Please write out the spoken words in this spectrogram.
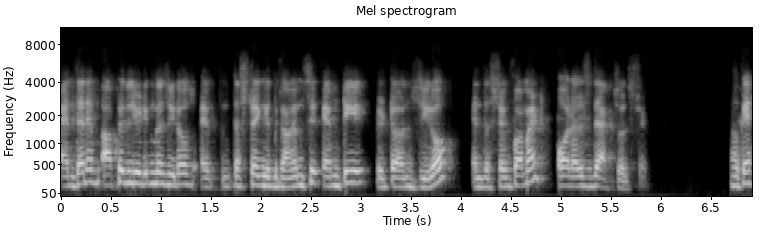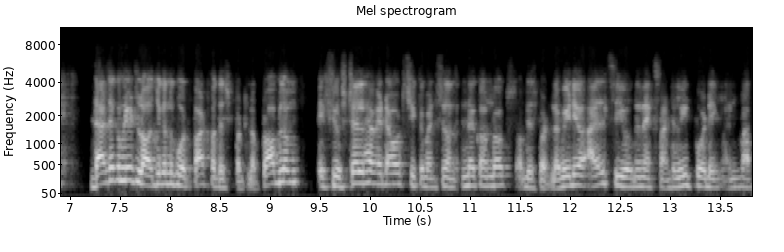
And then if after leading the zeros, if the string is become empty, return zero in the string format or else the actual string. Okay, that's the complete logic in the code part for this particular problem. If you still have any doubts, you can mention in the comment box of this particular video. I'll see you in the next one. Till coding and bye.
